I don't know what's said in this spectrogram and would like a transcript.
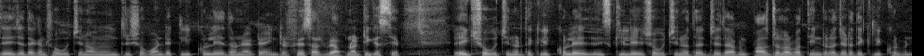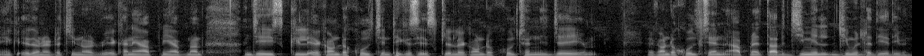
যে এই যে দেখেন সবুজ চিহ্ন, আমি উনত্রিশশো পয়েন্টে ক্লিক করলে এ ধরনের একটা ইন্টারফেস আসবে আপনার, ঠিক আছে? এই সবুজ চিহ্নতে ক্লিক করলে স্কিলে এই সবুজ চিহ্নতে যেটা আপনি পাঁচ ডলার বা তিন ডলার যেটাতে ক্লিক করবেন, এ ধরনের একটা চিহ্ন আসবে। এখানে আপনি আপনার যে স্কিল অ্যাকাউন্টটা খুলছেন, ঠিক আছে? স্কিল অ্যাকাউন্টটা খুলছেন, যে অ্যাকাউন্টটা খুলছেন, আপনি তার জিমেল জিমেলটা দিয়ে দিবেন।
